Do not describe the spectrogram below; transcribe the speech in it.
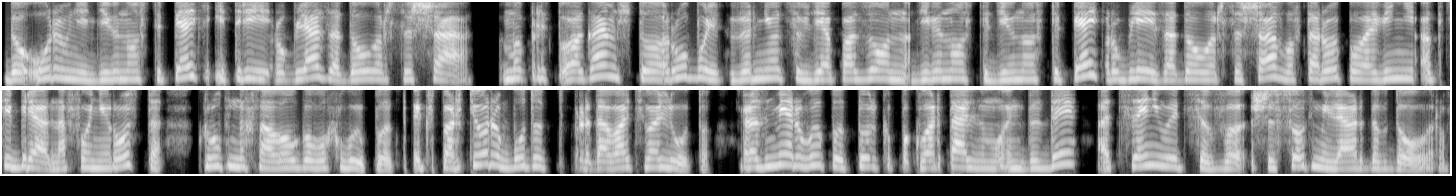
до уровня 95,3 рубля за доллар США, мы предполагаем, что рубль вернется в диапазон 90-95 рублей за доллар США во второй половине октября на фоне роста крупных налоговых выплат. Экспортеры будут продавать валюту. Размер выплат только по квартальному НДД оценивается в 600 миллиардов долларов.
